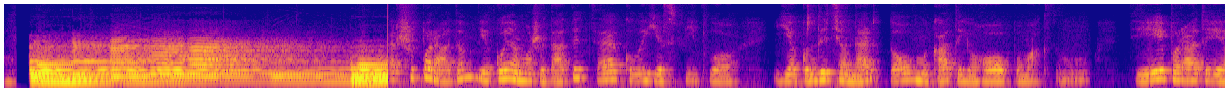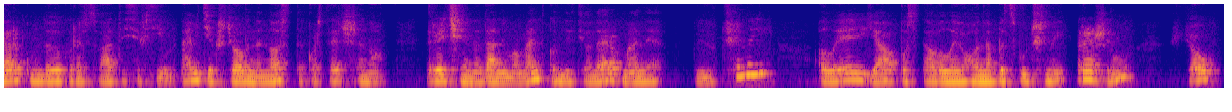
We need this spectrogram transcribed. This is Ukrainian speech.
Першу пораду, яку я можу дати, це коли є світло, є кондиціонер, то вмикати його по максимуму. Цією порадою я рекомендую користуватися всім, навіть якщо ви не носите корсет шино. До речі, на даний момент кондиціонер в мене включений, але я поставила його на беззвучний режим, щоб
